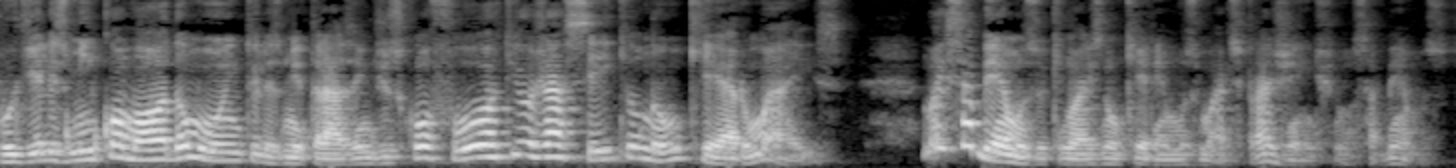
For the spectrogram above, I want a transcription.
Porque eles me incomodam muito, eles me trazem desconforto e eu já sei que eu não quero mais. Nós sabemos o que nós não queremos mais pra gente, não sabemos?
